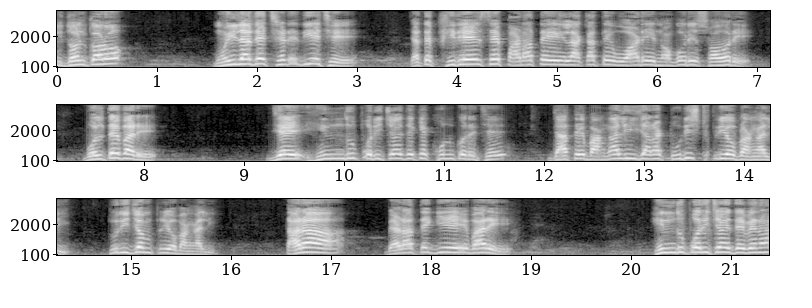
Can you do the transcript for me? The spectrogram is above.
নিধন করো। মহিলাদের ছেড়ে দিয়েছে, যাতে ফিরে এসে পাড়াতে, এলাকাতে, ওয়ার্ডে, নগরে, শহরে বলতে পারে যে হিন্দু পরিচয় দেখে খুন করেছে, যাতে বাঙালি যারা টুরিস্ট প্রিয় বাঙালি ট্যুরিজম প্রিয় বাঙালি, তারা বেড়াতে গিয়ে এবারে হিন্দু পরিচয় দেবে না,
